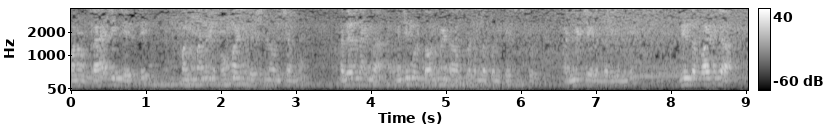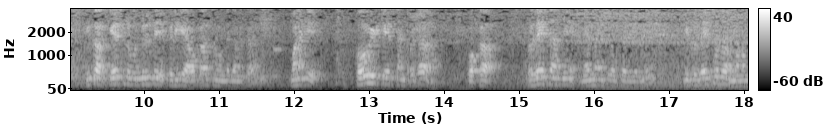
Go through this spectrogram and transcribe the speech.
మనం ట్రాకింగ్ చేసి కొంతమందిని హోమ్ ఐసోలేషన్లో ఉంచాము. అదేవిధంగా వింజమూరు గవర్నమెంట్ హాస్పిటల్లో కొన్ని కేసెస్ అడ్మిట్ చేయడం జరిగింది. దీంతో పాటుగా ఇంకా కేసుల ఉధృతి పెరిగే అవకాశం ఉంది కనుక మనకి కోవిడ్ కేర్ సెంటర్గా ఒక ప్రదేశాన్ని నిర్ణయించడం జరిగింది. ఈ ప్రదేశంలో మనం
